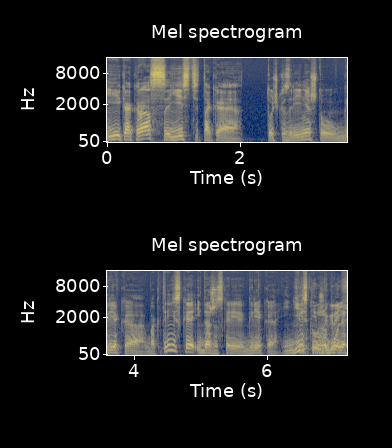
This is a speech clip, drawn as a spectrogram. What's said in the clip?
И как раз есть такая точка зрения, что греко-бактрийское и даже скорее греко-индийское, уже более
